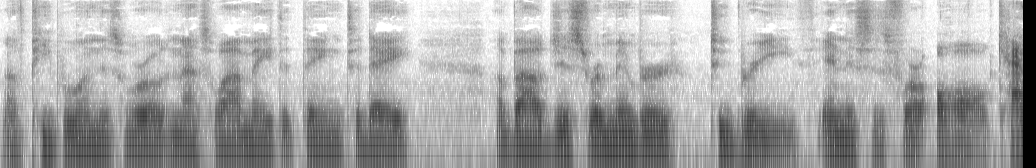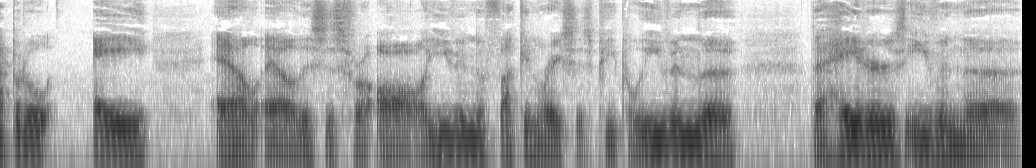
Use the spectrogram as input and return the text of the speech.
of people in this world, and that's why I made the thing today about just remember to breathe, and this is for all, capital A LL. This is for all, even the fucking racist people, even the the haters, even the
